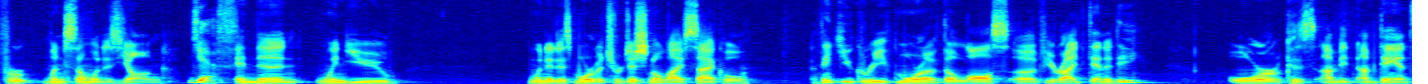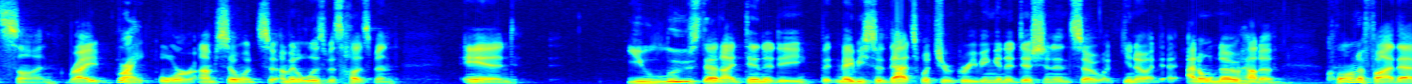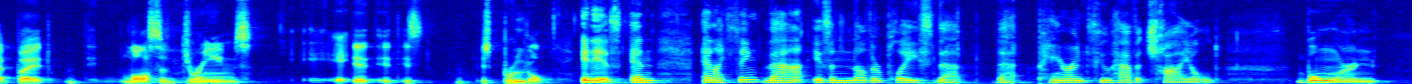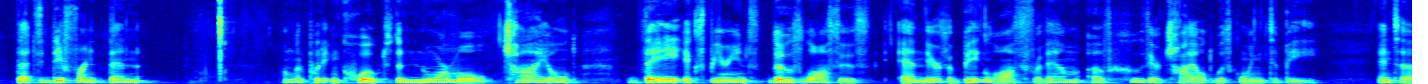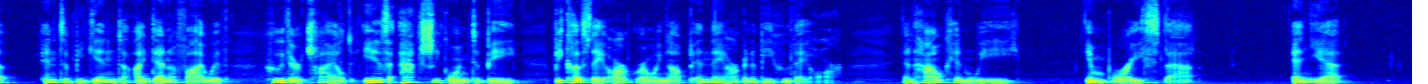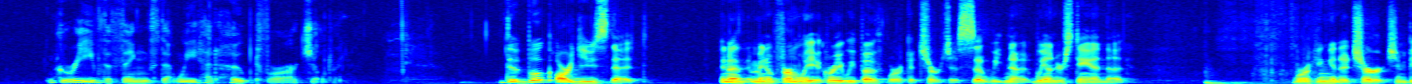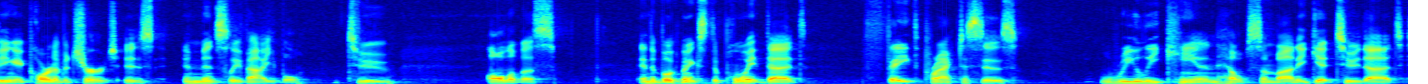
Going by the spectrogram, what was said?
for when someone is young. Yes. And then when you when it is more of a traditional life cycle, I think you grieve more of the loss of your identity or because I mean I'm Dan's son, right? Right. Or I'm so and so. I'm Elizabeth's husband, and you lose that identity. But maybe so that's what you're grieving in addition. And so you know I, I don't know how to quantify that, but loss of dreams, it, it, it is is brutal. It is, and and I think that is another place that that parents who have a child born that's different than I'm going to put it in quotes the normal child they experience those losses and there's a big loss for them of who their child was going to be and to and to begin to identify with who their child is actually going to be because they are growing up and they are going to be who they are and how can we embrace that and yet grieve the things that we had hoped for our children. The book argues that, and I, I mean, I firmly agree. We both work at churches, so we know we understand that working in a church and being a part of a church is immensely valuable to all of us. And the book makes the point that faith practices really can help somebody get to that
